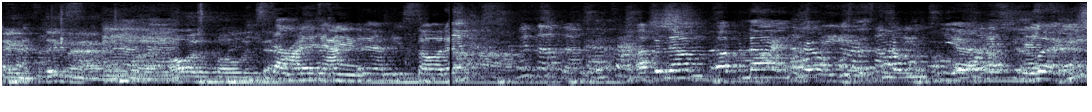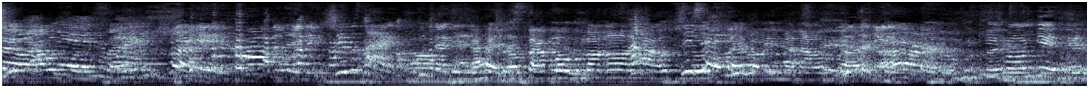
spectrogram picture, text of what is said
Hey, cousins. they been having fun all this whole He time. saw Running it. after them, he saw them. Up and down, up and down. Yeah. Look, you know I was on the same track. I had to stop over my aunt's house. She said, "You and I was like, all right, we keep on getting it."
